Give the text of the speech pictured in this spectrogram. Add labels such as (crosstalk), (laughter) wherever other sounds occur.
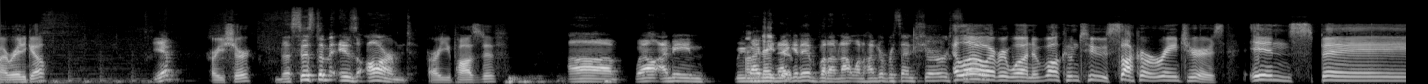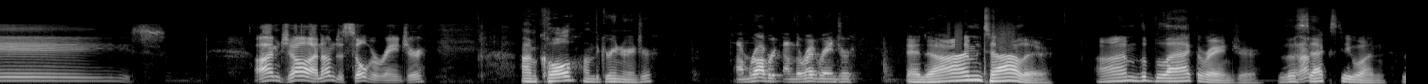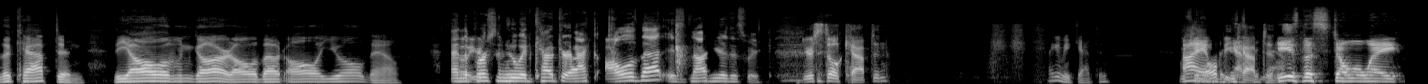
Am I ready to go? Yep. Are you sure? The system is armed. Are you positive? Uh, well, I mean, we I'm might be negative. negative, but I'm not 100% sure. Hello, so- everyone, and welcome to Sakura Rangers in Space. I'm John. I'm the Silver Ranger. I'm Cole. I'm the Green Ranger. I'm Robert. I'm the Red Ranger. And I'm Tyler. I'm the Black Ranger, the And I'm- sexy one, the captain, the all in guard, all about all you all now. And Oh, the person who would counteract all of that is not here this week. You're still captain. I can be captain. We I can am all the be captain captains. He's the stowaway.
